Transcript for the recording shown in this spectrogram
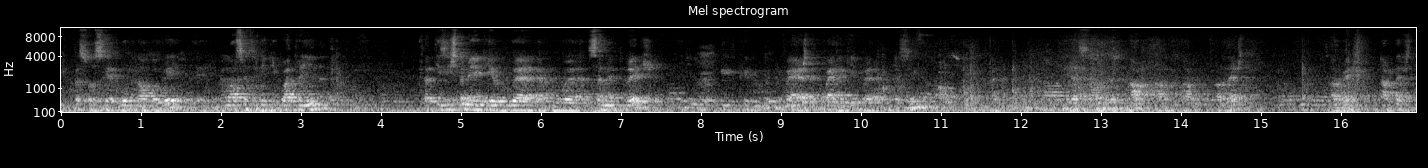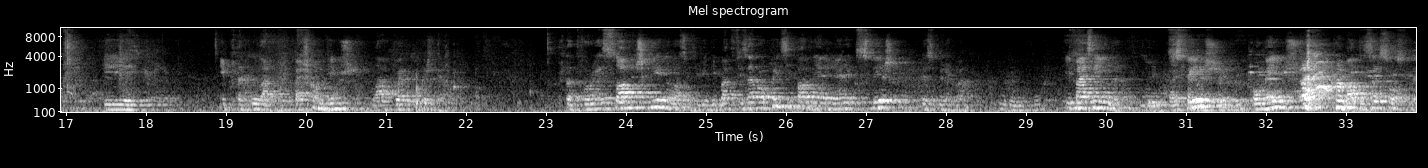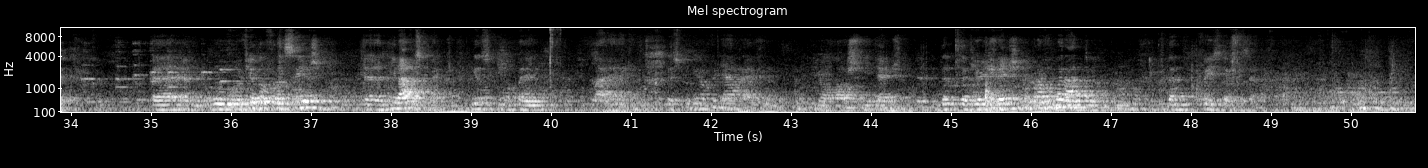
que passou a ser Rua Manuel Gouveia, em 1924 ainda. Portanto, existe também aqui a Rua, a rua Sarmento Reis, que, que, foi esta que vai daqui para, para cima, para a direção do norte, norte, norte, nordeste, noroeste, nordeste. E, e portanto, lá, depois, como vimos, lá foi do castelo. Portanto, foram esses homens que, em 1924, fizeram a principal viagem aérea que se fez nesse mesmo ano. E mais ainda, se fez com meios, pode dizer, se fez. Uh, o aviador francês uh, admirava-se como é que os portugueses tinham lá, aquilo que os portugueses podiam apanhar, iam aos cemitérios de, aviões velhos que compravam barato. E, portanto, foi isso que eles fizeram.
